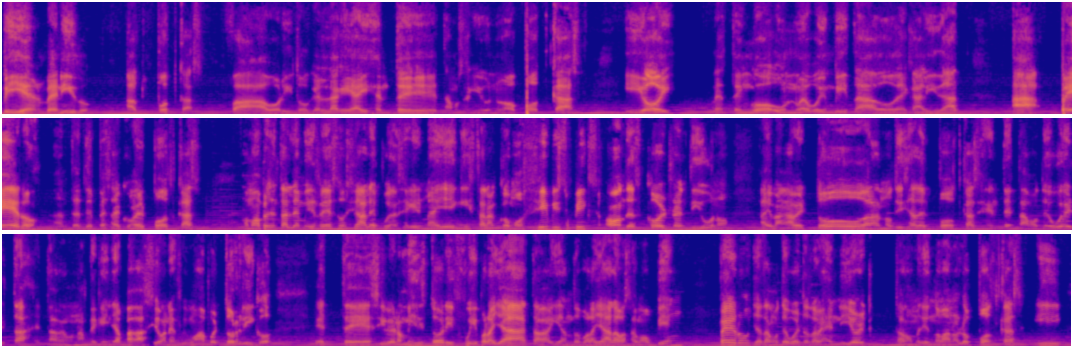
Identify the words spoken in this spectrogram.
Bienvenido a tu podcast favorito, que es la que hay, gente. Estamos aquí en un nuevo podcast y hoy les tengo un nuevo invitado de calidad. Ah, pero antes de empezar con el podcast, vamos a presentarles mis redes sociales. Pueden seguirme ahí en Instagram como CBSpeaks underscore 31. Ahí van a ver todas las noticias del podcast, gente. Estamos de vuelta. Estaba en unas pequeñas vacaciones, fuimos a Puerto Rico. Este, si vieron mis stories, fui por allá, estaba guiando por allá, la pasamos bien pero ya estamos de vuelta otra vez en New York, estamos metiendo mano en los podcasts y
